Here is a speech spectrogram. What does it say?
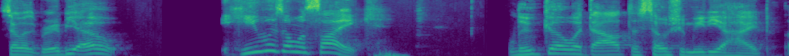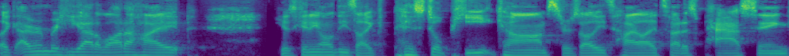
So with Rubio, he was almost like Luka without the social media hype. Like I remember he got a lot of hype he was getting all these like Pistol Pete comps. There's all these highlights about his passing.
